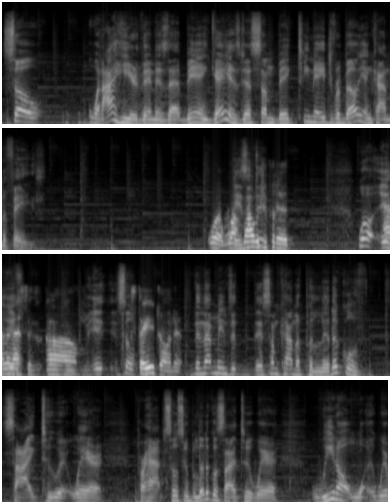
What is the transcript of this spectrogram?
So, what I hear then is that being gay is just some big teenage rebellion kind of phase. What? Why, why would it? you put a Well, it, it, adolescent um, it, so stage on it? then that means that there's some kind of political side to it where perhaps socio-political side to it where we don't want we're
